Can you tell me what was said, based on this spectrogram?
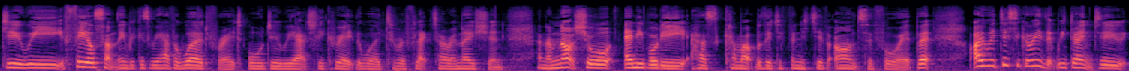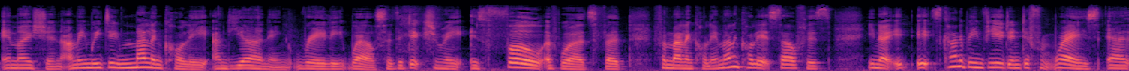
do we feel something because we have a word for it or do we actually create the word to reflect our emotion? And I'm not sure anybody has come up with a definitive answer for it. But I would disagree that we don't do emotion. I mean, we do melancholy and yearning really well. So the dictionary is full of words for for melancholy. And melancholy itself is, you know, it, it's kind of been viewed in different ways uh,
